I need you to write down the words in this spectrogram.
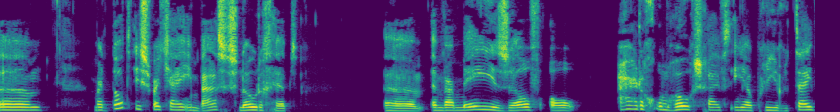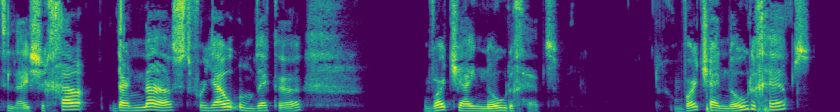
Um, maar dat is wat jij in basis nodig hebt. Um, en waarmee je jezelf al aardig omhoog schrijft in jouw prioriteitenlijstje. Ga daarnaast voor jou ontdekken wat jij nodig hebt. Wat jij nodig hebt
